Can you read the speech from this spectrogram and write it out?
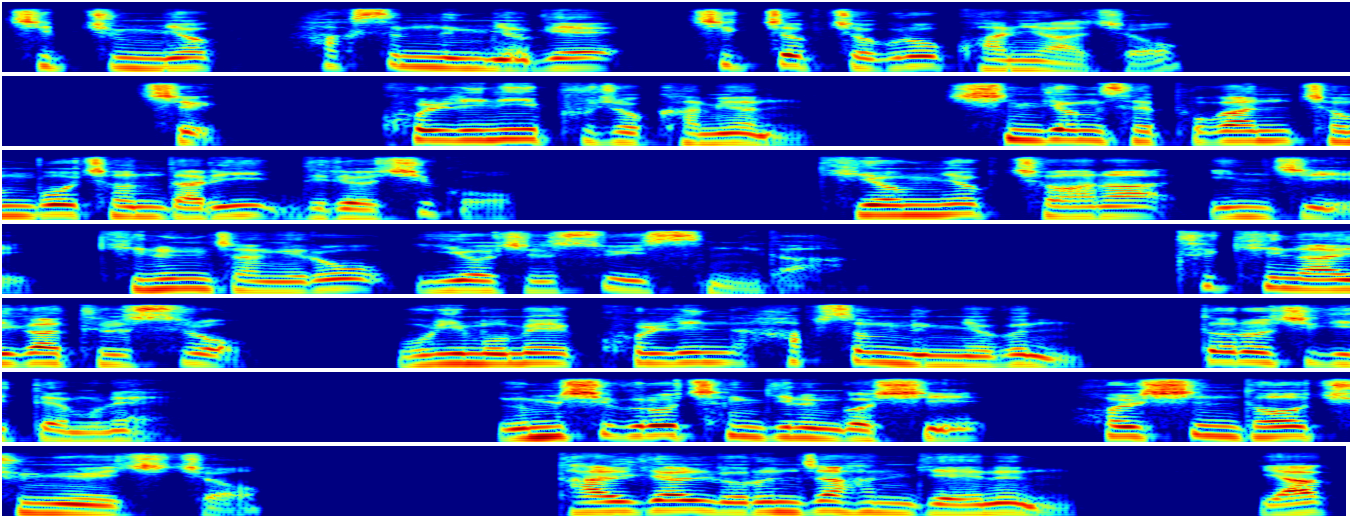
집중력, 학습 능력에 직접적으로 관여하죠. 즉, 콜린이 부족하면 신경세포 간 정보 전달이 느려지고 기억력 저하나 인지, 기능 장애로 이어질 수 있습니다. 특히 나이가 들수록 우리 몸의 콜린 합성 능력은 떨어지기 때문에 음식으로 챙기는 것이 훨씬 더 중요해지죠. 달걀 노른자 한 개에는 약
